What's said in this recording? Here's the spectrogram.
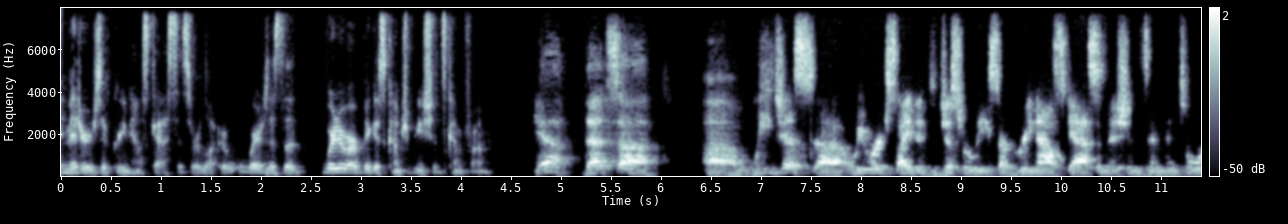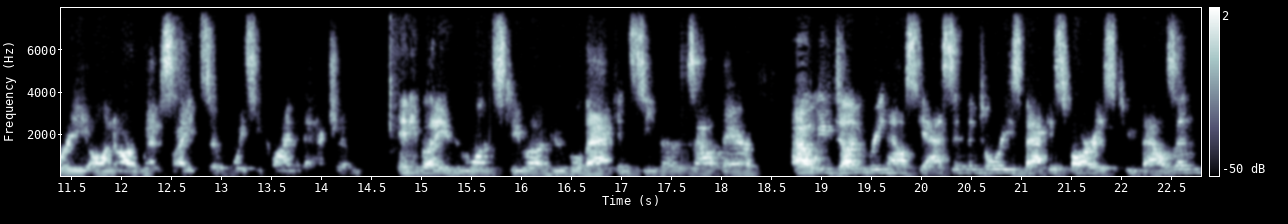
emitters of greenhouse gases, or where does the where do our biggest contributions come from? Yeah, that's uh, uh, we just uh, we were excited to just release our greenhouse gas emissions inventory on our website. So Boise Climate Action. Anybody who wants to uh, Google that can see those out there. Uh, we've done greenhouse gas inventories back as far as 2000,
